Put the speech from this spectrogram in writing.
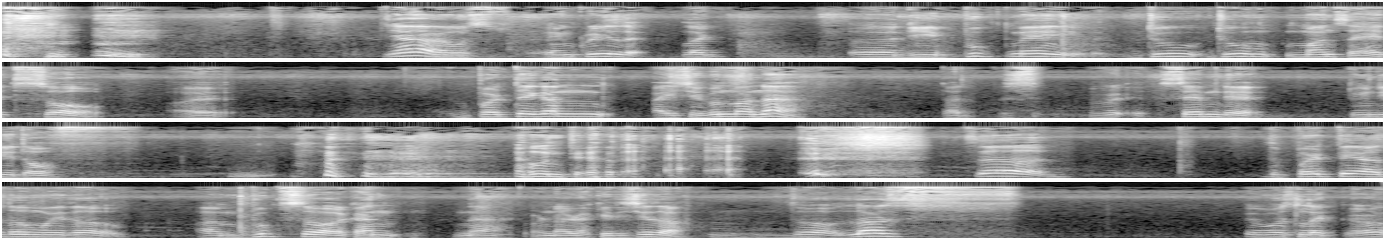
yeah I was angry like, like uh, they booked me two two months ahead so I birthday kan I second man na that same day 20th of I so the birthday I don't with the I'm booked so I can na or na rakhi disi da. Mhm. So last it was like uh,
